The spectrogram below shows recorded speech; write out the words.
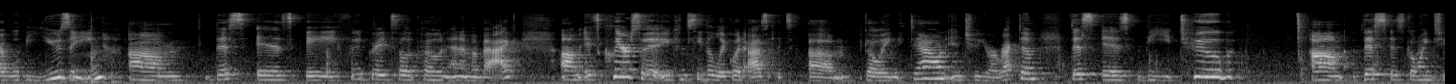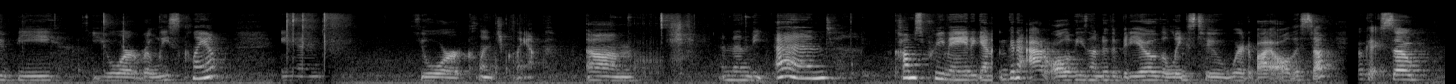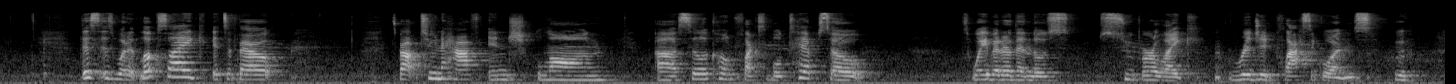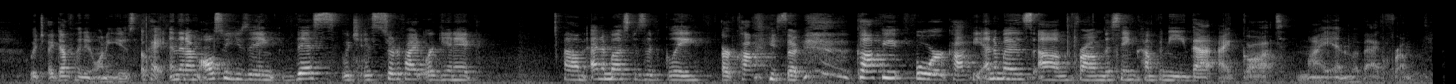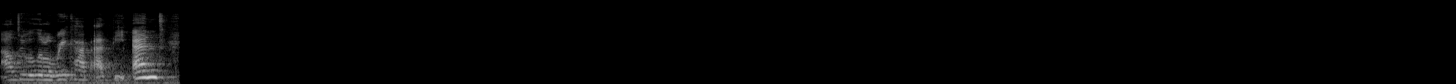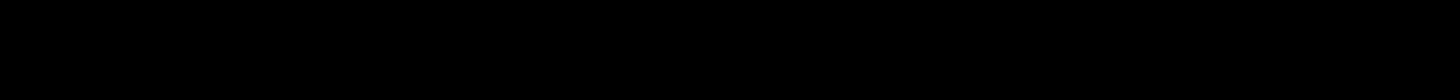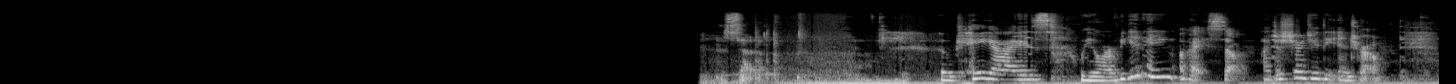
I will be using, um, this is a food grade silicone enema bag. Um, it's clear so that you can see the liquid as it's um, going down into your rectum. This is the tube. Um, this is going to be your release clamp and your clinch clamp. Um, and then the end comes pre-made. Again, I'm gonna add all of these under the video, the links to where to buy all this stuff. Okay, so this is what it looks like. It's about, it's about two and a half inch long uh, silicone flexible tip. So it's way better than those super like rigid plastic ones, which I definitely didn't want to use. Okay, and then I'm also using this, which is certified organic um, enema specifically, or coffee, sorry, coffee for coffee enemas um, from the same company that I got my enema bag from. I'll do a little recap at the end. Setup. Okay guys, we are beginning. Okay, so I just showed you the intro.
